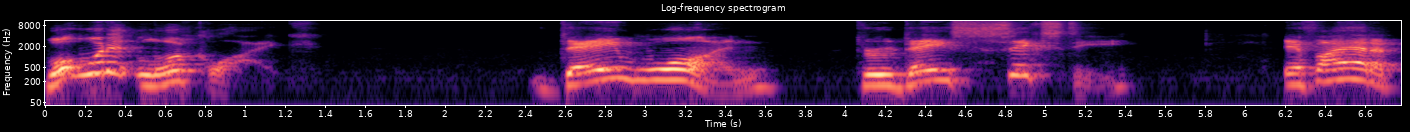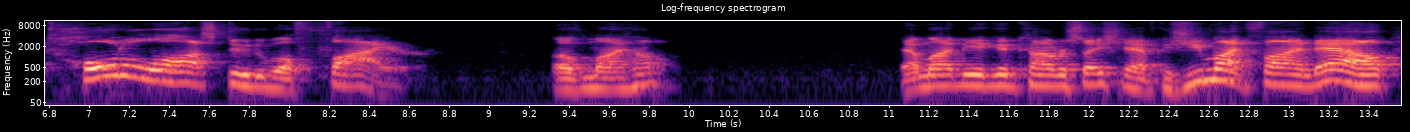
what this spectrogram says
What would it look like day one through day 60 if I had a total loss due to a fire of my home. That might be a good conversation to have because you might find out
